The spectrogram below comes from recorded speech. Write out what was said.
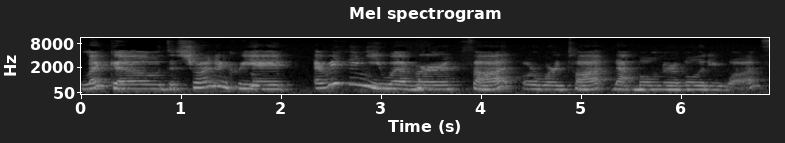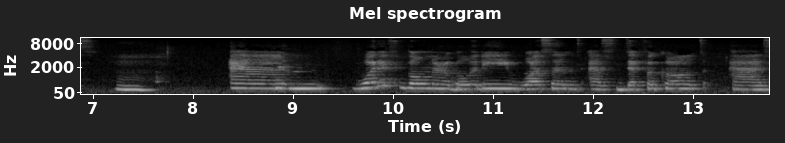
let go, destroy and create everything you ever thought or were taught that vulnerability was. Mm. And what if vulnerability wasn't as difficult as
